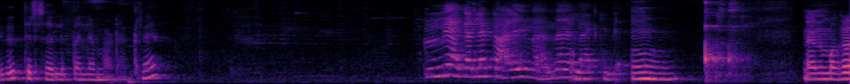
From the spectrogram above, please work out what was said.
ಇದು ತಿರ್ಸಲ್ಲಿ ಪಲ್ಯ ಮಾಡಾಕ್ರೆ. ಹ್ಞೂ ನನ್ನ ಮಗಳ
